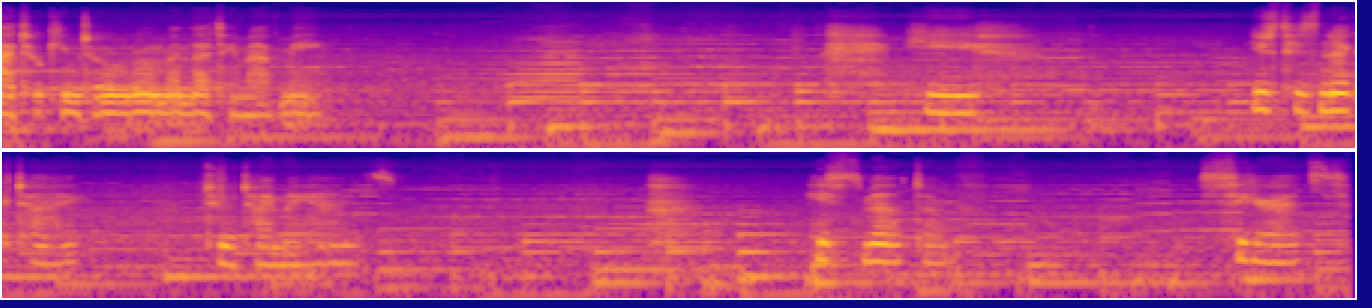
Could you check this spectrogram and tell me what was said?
I took him to a room and let him have me. He used his necktie to tie my hands. He smelt of cigarettes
